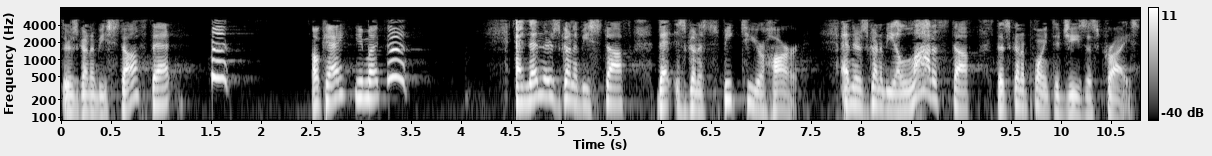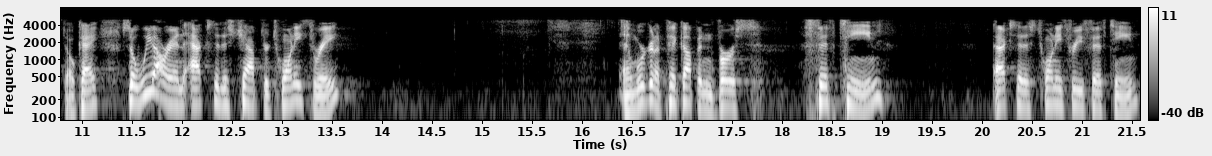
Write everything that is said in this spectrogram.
There's going to be stuff that, eh, okay, you might, eh. And then there's going to be stuff that is going to speak to your heart. And there's going to be a lot of stuff that's going to point to Jesus Christ, okay? So we are in Exodus chapter 23. And we're going to pick up in verse 15. Exodus 23 15.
